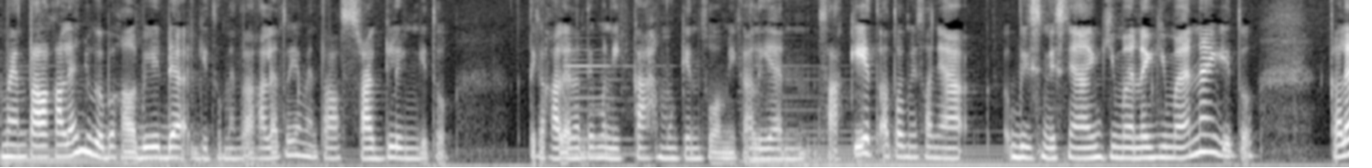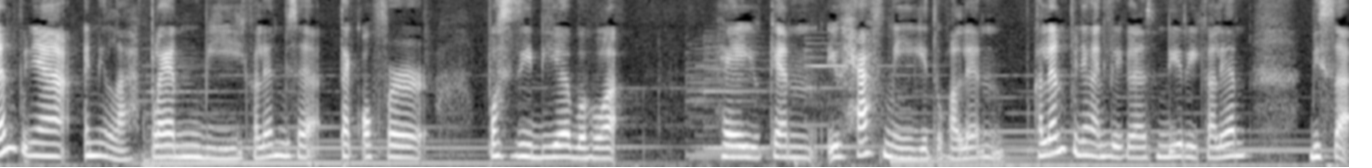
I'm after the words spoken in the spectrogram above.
mental kalian juga bakal beda gitu. Mental kalian tuh ya mental struggling gitu ketika kalian nanti menikah mungkin suami kalian sakit atau misalnya bisnisnya gimana gimana gitu kalian punya inilah plan B. Kalian bisa take over posisi dia bahwa hey you can you have me gitu. Kalian kalian punya diri kalian sendiri. Kalian bisa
